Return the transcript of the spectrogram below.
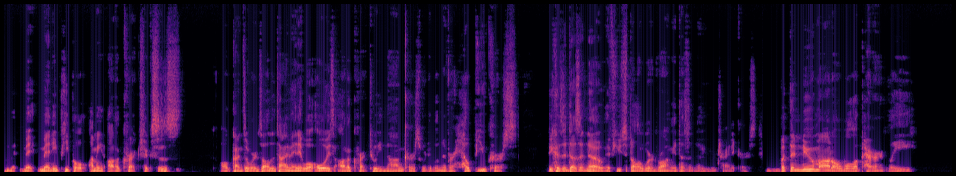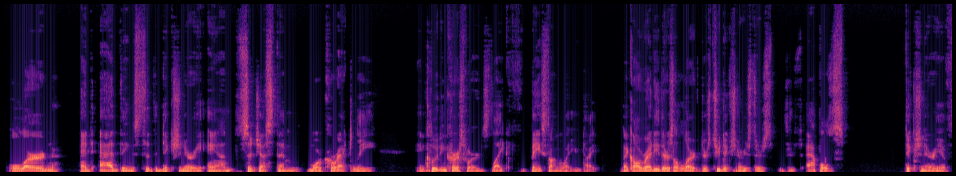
m- many people, I mean, autocorrect fixes all kinds of words all the time and it will always autocorrect to a non curse word. It will never help you curse because it doesn't know if you spell a word wrong, it doesn't know you were trying to curse. But the new model will apparently learn and add things to the dictionary and suggest them more correctly, including curse words, like based on what you type. Like already there's alert, there's two dictionaries. There's, there's Apple's dictionary of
